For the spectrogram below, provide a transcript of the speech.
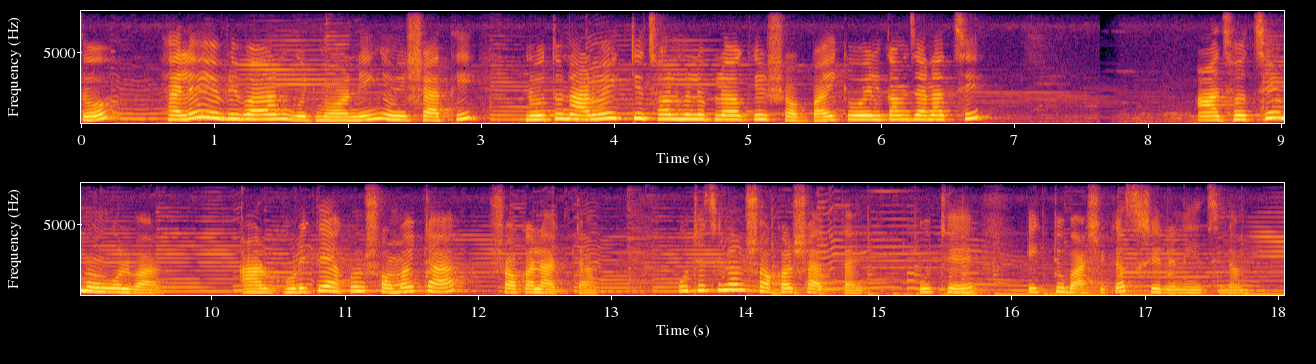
তো, হ্যালো এভরিওয়ান, গুড মর্নিং। আমি সাথী। নতুন আরও একটি ঝলমেলে ব্লগে সবাইকে ওয়েলকাম জানাচ্ছি। আজ হচ্ছে মঙ্গলবার। আর ঘড়িতে এখন সময়টা সকাল আটটা। উঠেছিলাম সকাল সাতটায়। উঠে একটু বাসি কাজ সেরে নিয়েছিলাম।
